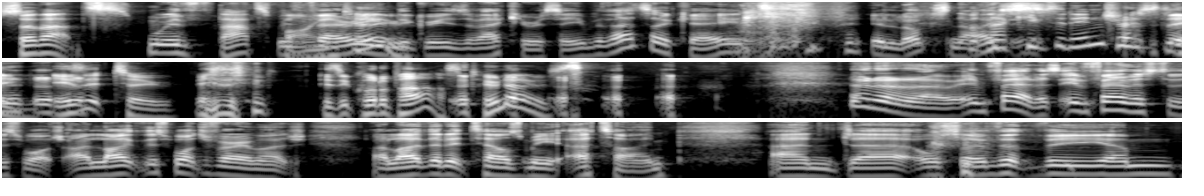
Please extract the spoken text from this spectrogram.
So that's With That's with fine varying too. degrees of accuracy, but that's okay. It looks nice. but that keeps it interesting. is it two? Is it is it quarter past? Who knows? No, no, no, no. In fairness, in fairness to this watch, I like this watch very much. I like that it tells me a time, and uh, also that the um,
